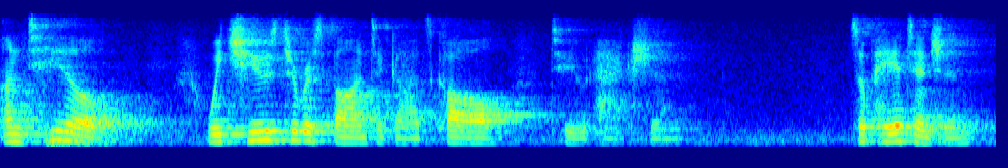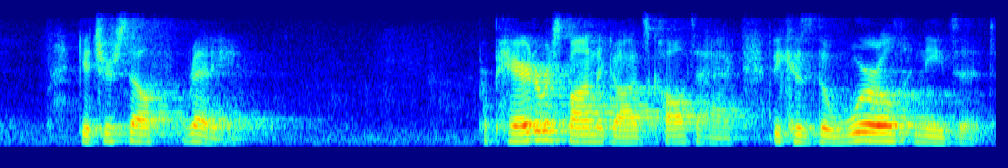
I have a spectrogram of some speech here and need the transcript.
until we choose to respond to God's call to action. So pay attention, get yourself ready. Prepare to respond to God's call to act because the world needs it.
